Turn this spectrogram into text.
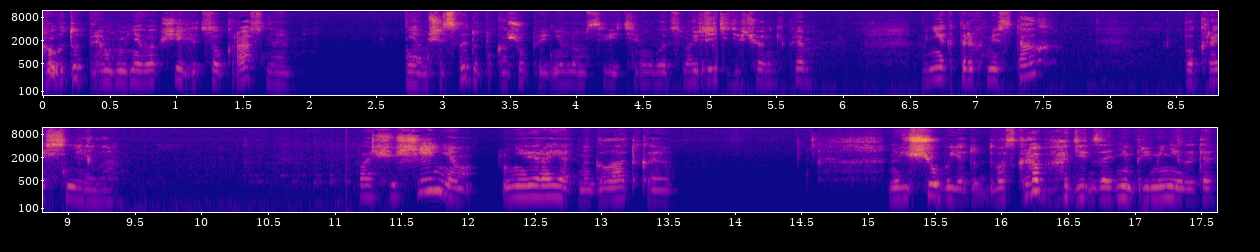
Вот тут прям у меня вообще лицо красное. Я вам сейчас выйду, покажу при дневном свете. Вот, смотрите, девчонки, прям в некоторых местах покраснела. По ощущениям, невероятно гладкая. Ну, еще бы я тут два скраба один за одним применила. Это,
